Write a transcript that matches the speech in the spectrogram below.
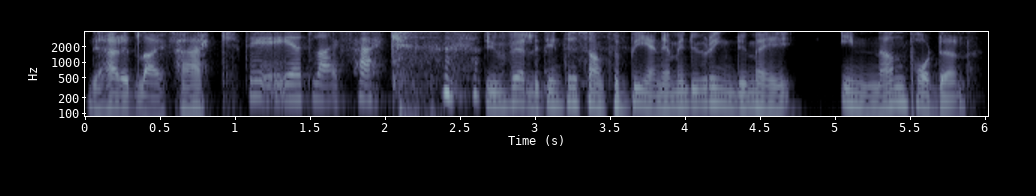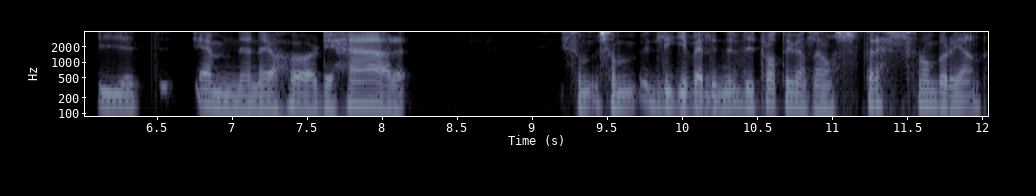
Det här är ett lifehack. Det är ett lifehack. Det är väldigt intressant för Benjamin, du ringde mig innan podden i ett ämne när jag hör det här som, som ligger väldigt... Vi pratade ju egentligen om stress från början.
